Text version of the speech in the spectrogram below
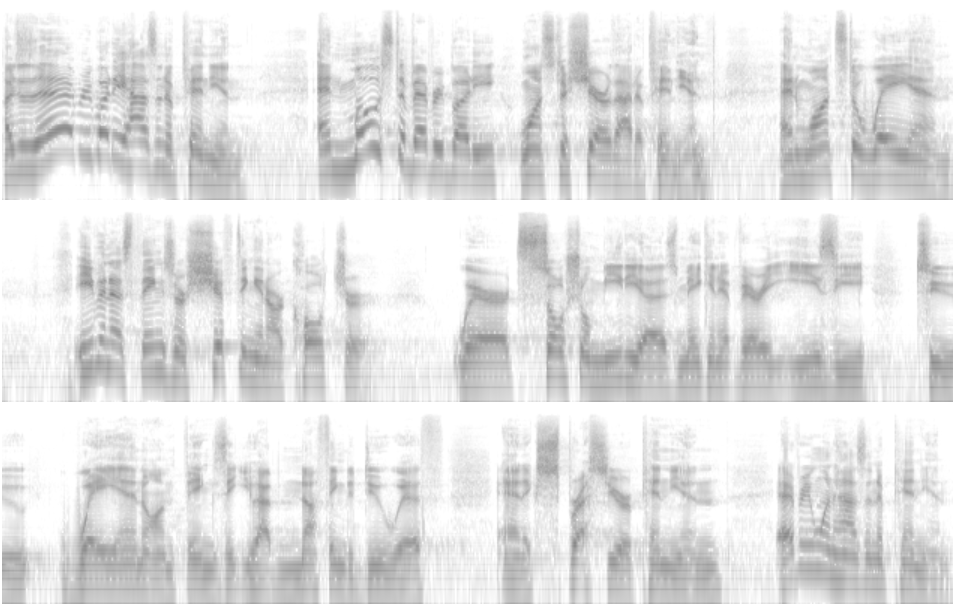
I just, everybody has an opinion. And most of everybody wants to share that opinion and wants to weigh in. Even as things are shifting in our culture, where social media is making it very easy to weigh in on things that you have nothing to do with and express your opinion, everyone has an opinion.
